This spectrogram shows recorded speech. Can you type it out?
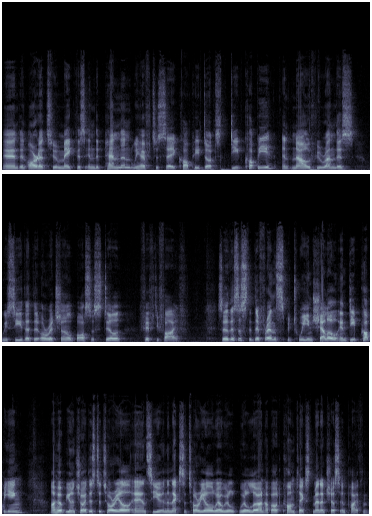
and in order to make this independent we have to say copy dot deep copy and now if we run this we see that the original boss is still 55. So this is the difference between shallow and deep copying. I hope you enjoyed this tutorial and see you in the next tutorial where we'll, we'll learn about context managers in Python.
